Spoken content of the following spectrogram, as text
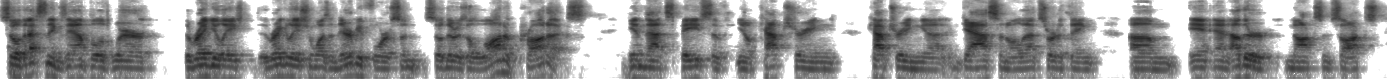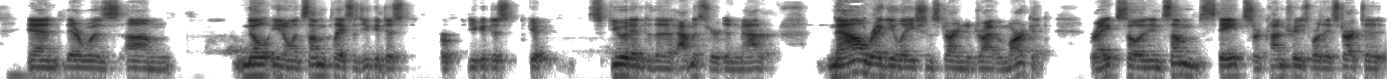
so that's an example of where the regulation the regulation wasn't there before. So so there was a lot of products in that space of you know capturing capturing uh, gas and all that sort of thing, um, and, and, other NOx and SOx. And there was um, no, you know, in some places you could just you could just get spew it into the atmosphere. It didn't matter now regulation starting to drive a market right so in some states or countries where they start to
